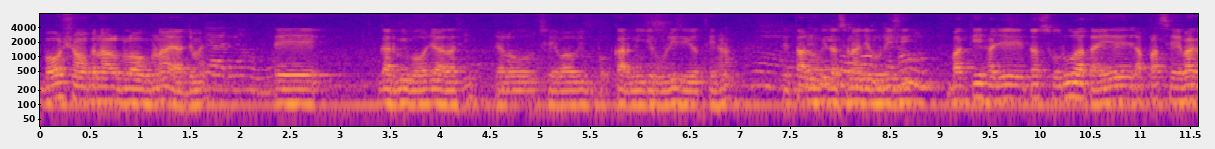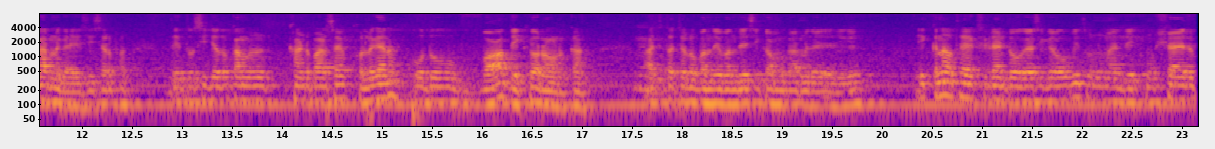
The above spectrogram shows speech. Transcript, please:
ਬਹੁਤ ਸ਼ੌਂਕ ਨਾਲ ਬਲੌਗ ਬਣਾਇਆ ਅੱਜ ਮੈਂ। ਤਿਆਰੀਆਂ ਹੋ ਗਈਆਂ ਤੇ ਗਰਮੀ ਬਹੁਤ ਜ਼ਿਆਦਾ ਸੀ। ਚਲੋ ਸੇਵਾ ਵੀ ਬ- ਕਰਨੀ ਜ਼ਰੂਰੀ ਸੀ ਉੱਥੇ ਹਨਾ? ਤੇ ਤੁਹਾਨੂੰ ਵੀ ਦੱਸਣਾ ਜ਼ਰੂਰੀ ਸੀ। ਬਾਕੀ ਹਜੇ ਤਾਂ ਸ਼ੁਰੂਆਤ ਹੈ ਇਹ ਆਪਾਂ ਸੇਵਾ ਕਰਨ ਗਏ ਸੀ ਸਿਰਫ। ਤੇ ਤੁਸੀਂ ਜਦੋਂ ਕੰਮ ਖੰਡ ਪਾਠ ਸਾਹਿਬ ਖੁੱਲ ਗਿਆ ਨਾ ਉਦੋਂ ਬਾਅਦ ਦੇਖਿਓ ਰੌਣਕਾਂ। ਅੱਜ ਤਾਂ ਚਲੋ ਬੰਦੇ ਬੰਦੇ ਸੀ ਕੰਮ ਕਰਨ ਗਏ ਸੀਗੇ। ਇੱਕ ਨਾ ਉੱਥੇ ਐਕਸੀਡੈਂਟ ਹੋ ਗਿਆ ਸੀਗਾ ਉਹ ਵੀ ਤੁਹਾਨੂੰ ਮੈਂ ਦੇਖੂ ਸ਼ਾਇਦ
